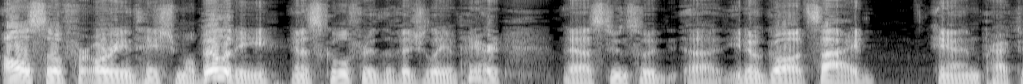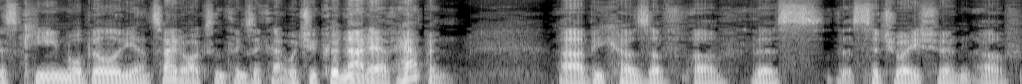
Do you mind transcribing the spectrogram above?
also for orientation mobility in a school for the visually impaired. Uh, students would uh, you know go outside and practice cane mobility on sidewalks and things like that, which you could not have happen uh, because of, of this this situation of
